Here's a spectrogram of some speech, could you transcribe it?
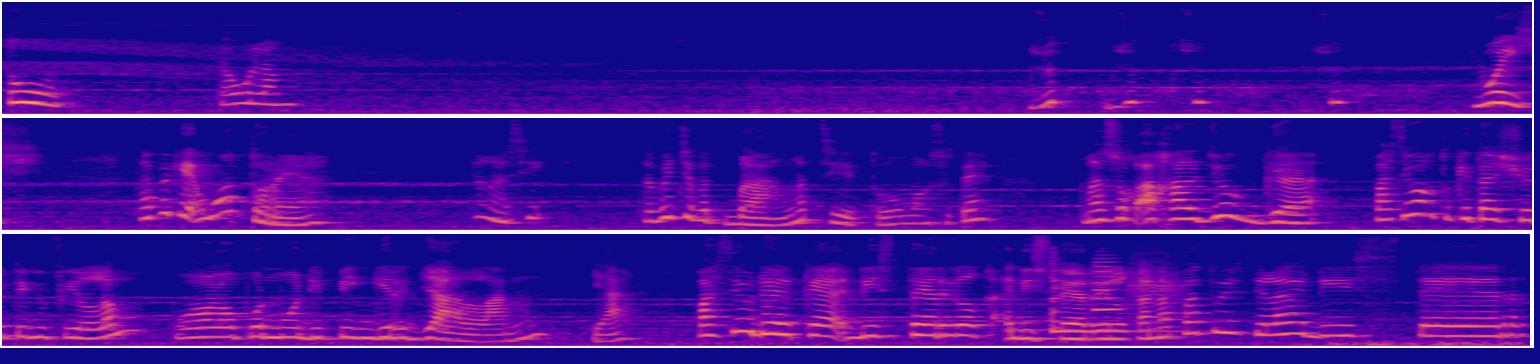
Tuh. Kita ulang. Zut, zut, zut, zut. Wih. Tapi kayak motor ya. Ya gak sih? Tapi cepet banget sih itu. Maksudnya masuk akal juga. Pasti waktu kita syuting film, walaupun mau di pinggir jalan, ya, pasti udah kayak di steril, eh, di steril kan apa tuh istilahnya di ster,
